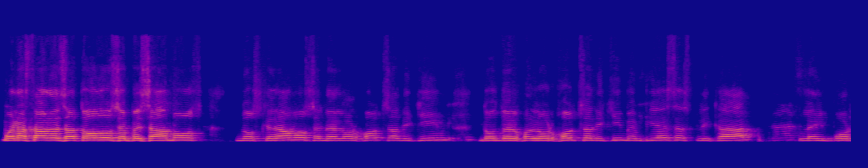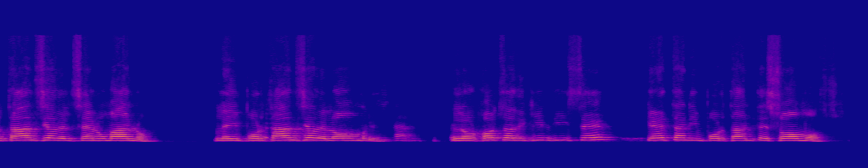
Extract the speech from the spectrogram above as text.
Buenas tardes a todos. Empezamos. Nos quedamos en el Orjot Sadikim, donde el Orjot Sadikim empieza a explicar la importancia del ser humano, la importancia del hombre. El Orjot Sadikim dice qué tan importantes somos,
